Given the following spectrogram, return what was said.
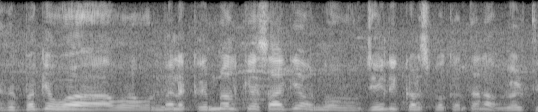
ಇದ್ರ ಬಗ್ಗೆ ಅವ್ರ ಮೇಲೆ ಕ್ರಿಮಿನಲ್ ಕೇಸ್ ಹಾಕಿ ಅವ್ರನ್ನ ಜೈಲಿಗೆ ಕಳಿಸ್ಬೇಕಂತ ನಾವು ಹೇಳ್ತೀವಿ.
